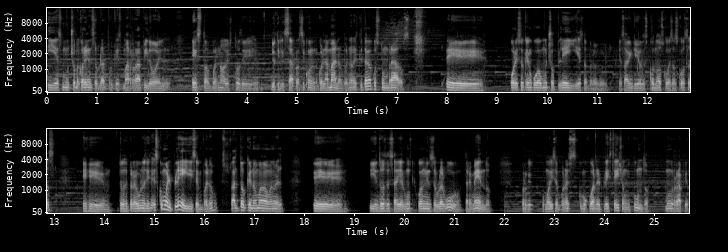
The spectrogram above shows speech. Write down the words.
Y es mucho mejor en el celular porque es más rápido el esto. Bueno, esto de, utilizarlo así con, la mano. Bueno, es que están acostumbrados. Eh, por eso que han jugado mucho Play y eso. Pero ya saben que yo desconozco esas cosas. Eh, entonces, pero algunos dicen, es como el Play, dicen, bueno, salto que no, Manuel. Eh, y entonces hay algunos que juegan en celular, uh, tremendo. Porque, como dicen, bueno, es como jugar en el PlayStation y punto. Muy rápido.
